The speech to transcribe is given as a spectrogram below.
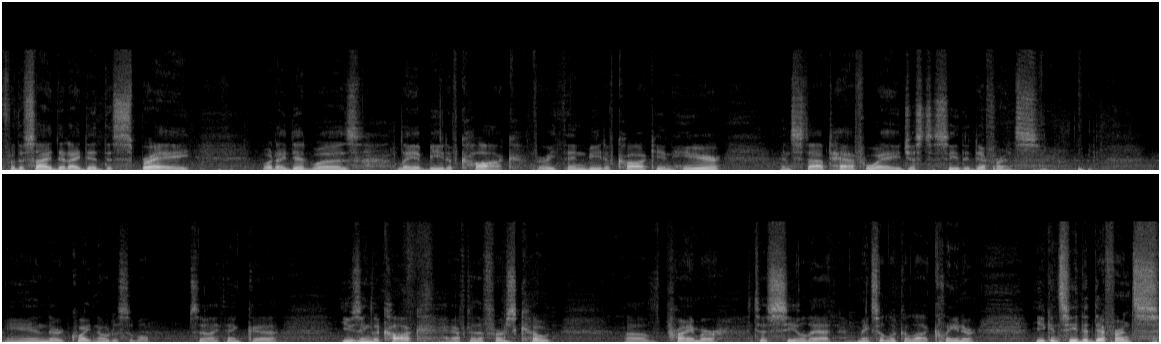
for the side that I did the spray, what I did was lay a bead of caulk, very thin bead of caulk in here and stopped halfway just to see the difference. And they're quite noticeable. So I think uh, using the caulk after the first coat of primer to seal that makes it look a lot cleaner. You can see the difference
